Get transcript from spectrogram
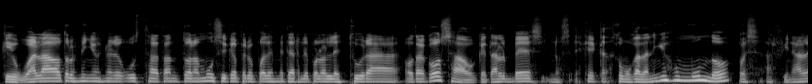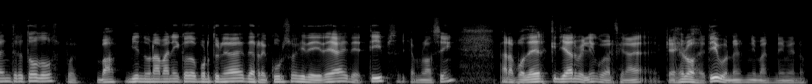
que igual a otros niños no les gusta tanto la música, pero puedes meterle por las lecturas otra cosa, o que tal vez, no sé, es que como cada niño es un mundo, pues al final entre todos, pues vas viendo un abanico de oportunidades, de recursos y de ideas y de tips, llámalo así, para poder criar bilingüe, al final, que es el objetivo, no es ni más ni menos.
